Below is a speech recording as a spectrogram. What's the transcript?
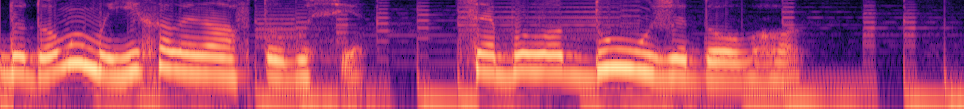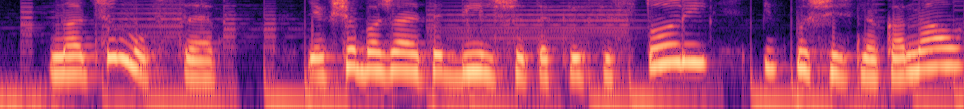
Додому ми їхали на автобусі. Це було дуже довго. На цьому все. Якщо бажаєте більше таких історій, підпишись на канал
